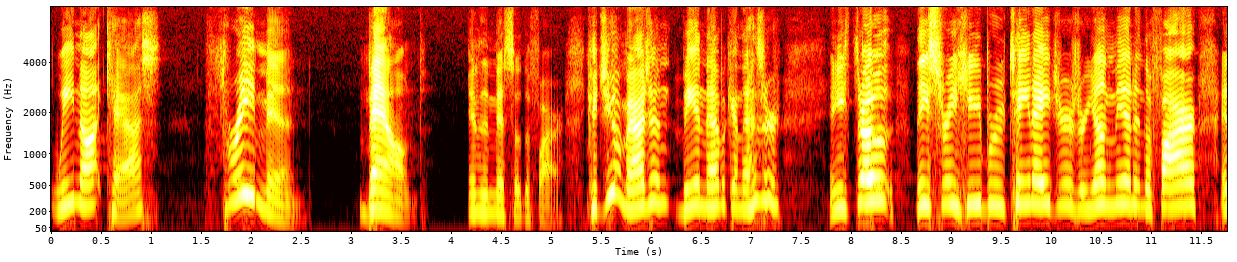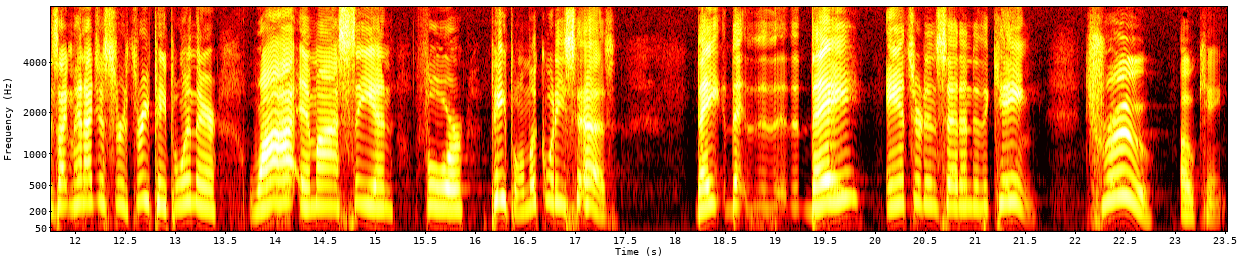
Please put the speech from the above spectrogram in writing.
we not cast three men bound into the midst of the fire. Could you imagine being Nebuchadnezzar? And you throw these three Hebrew teenagers or young men in the fire, and it's like, man, I just threw three people in there. Why am I seeing four people? And look what he says. They, they, they answered and said unto the king, True, O king.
